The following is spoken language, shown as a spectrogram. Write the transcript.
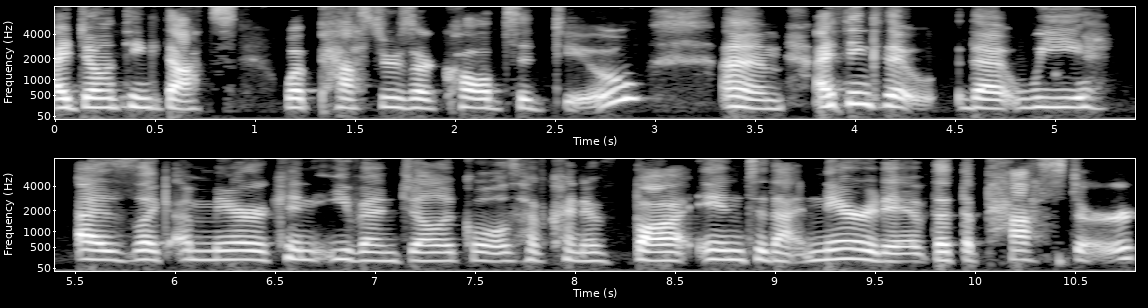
I don't think that's what pastors are called to do. Um i think that that we as like American evangelicals have kind of bought into that narrative that the pastor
